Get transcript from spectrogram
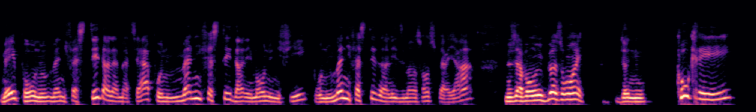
Mais pour nous manifester dans la matière, pour nous manifester dans les mondes unifiés, pour nous manifester dans les dimensions supérieures, nous avons eu besoin de nous co-créer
